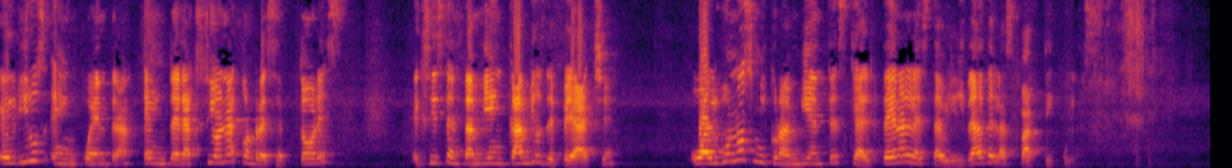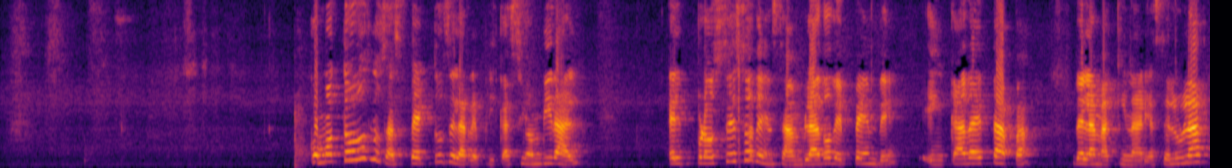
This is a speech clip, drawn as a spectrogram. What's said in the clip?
el virus encuentra e interacciona con receptores, existen también cambios de pH o algunos microambientes que alteran la estabilidad de las partículas. Como todos los aspectos de la replicación viral, el proceso de ensamblado depende, en cada etapa, de la maquinaria celular.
